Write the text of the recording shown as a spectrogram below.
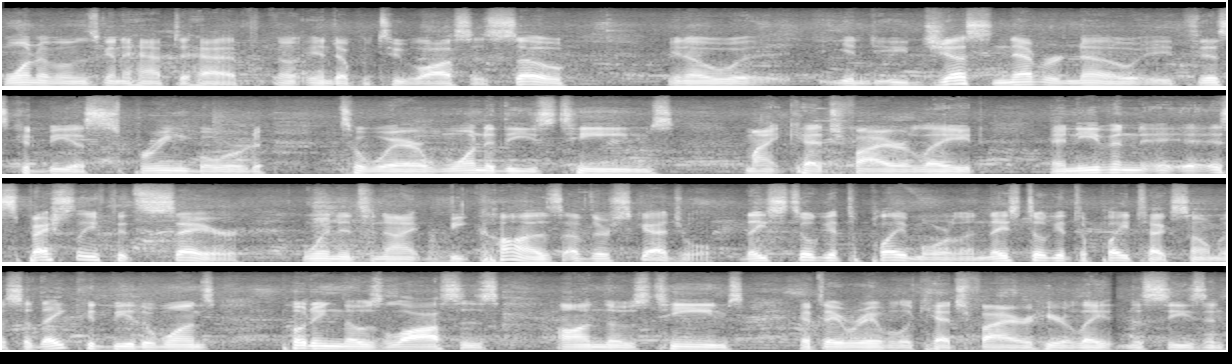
One of them is going to have to have uh, end up with two losses. So, you know, you, you just never know if this could be a springboard to where one of these teams might catch fire late, and even especially if it's Sayre winning tonight because of their schedule. They still get to play Mooreland. They still get to play Texhoma. So they could be the ones putting those losses on those teams if they were able to catch fire here late in the season.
